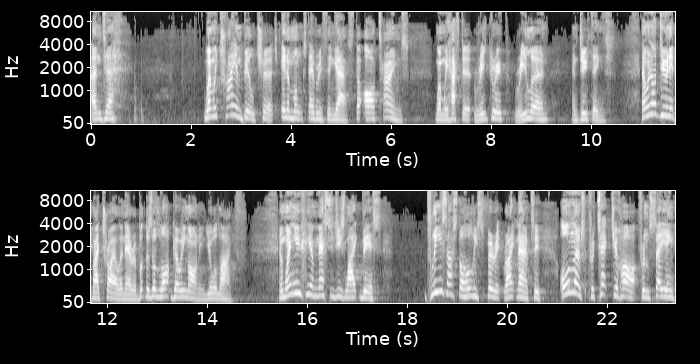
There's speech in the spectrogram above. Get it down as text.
And uh, when we try and build church in amongst everything else, there are times when we have to regroup, relearn, and do things now, we're not doing it by trial and error, but there's a lot going on in your life. And when you hear messages like this, please ask the Holy Spirit right now to almost protect your heart from saying,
